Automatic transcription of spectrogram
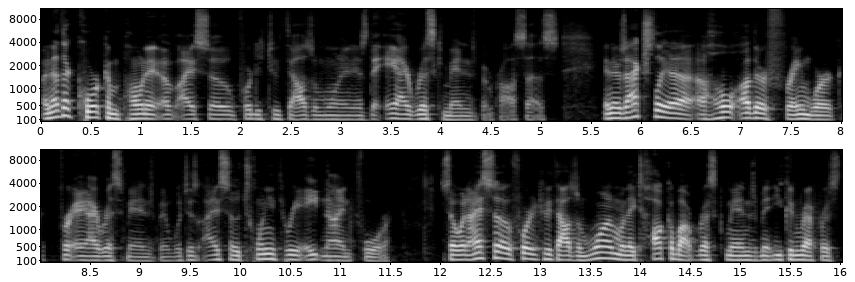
Another core component of ISO 42001 is the AI risk management process. And there's actually a, a whole other framework for AI risk management, which is ISO 23894. So in ISO 42001, when they talk about risk management, you can reference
